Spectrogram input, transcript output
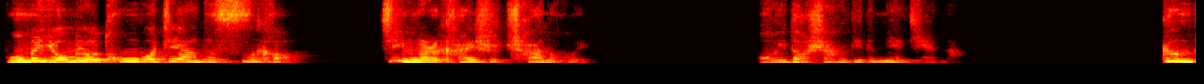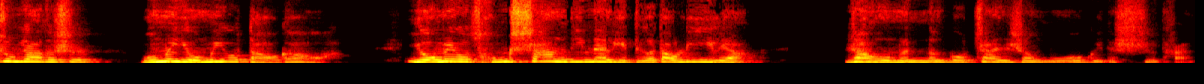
我们有没有通过这样的思考，进而开始忏悔，回到上帝的面前呢？更重要的是，我们有没有祷告啊？有没有从上帝那里得到力量，让我们能够战胜魔鬼的试探？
